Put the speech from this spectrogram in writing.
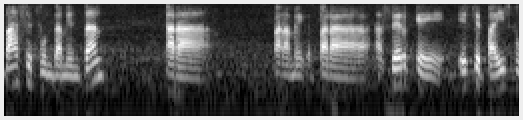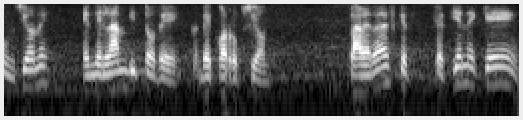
base fundamental para, para, para hacer que este país funcione en el ámbito de, de corrupción. La verdad es que se tiene que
